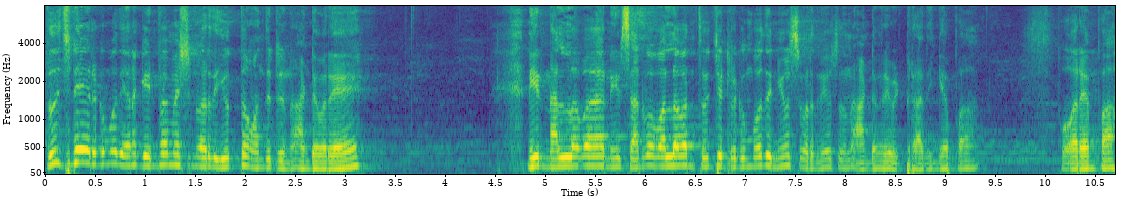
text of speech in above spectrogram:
துதிச்சுட்டே இருக்கும்போது எனக்கு இன்ஃபர்மேஷன் வருது யுத்தம் வந்துட்டு ஆண்டவரே நீர் நல்லவர் நீர் சர்வ வல்லவன் துதிச்சுட்டு இருக்கும்போது நியூஸ் வருது நியூஸ் வந்து ஆண்டவரே விட்டுறாதீங்கப்பா. போறேன்ப்பா.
